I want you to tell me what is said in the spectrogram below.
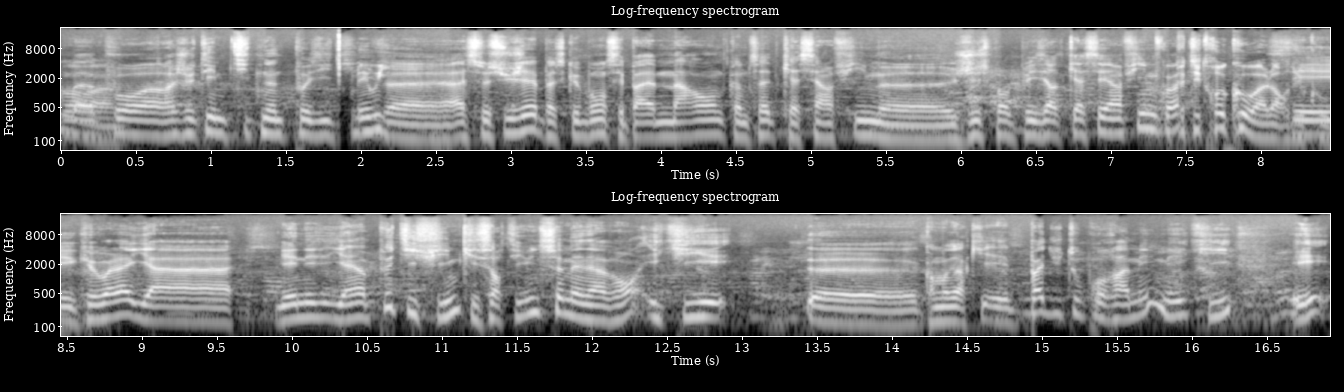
Non, rapport. bah, à- pour euh, rajouter une petite note positive euh, à ce sujet, parce que bon, c'est pas marrant comme ça de casser un film euh, juste pour le plaisir de casser un film, quoi. Petite reco alors du coup. Et que voilà, il y a, il y, a une- il y a un petit film qui est sorti une semaine avant et qui est, euh, comment dire, qui est pas du tout programmé, mais qui est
